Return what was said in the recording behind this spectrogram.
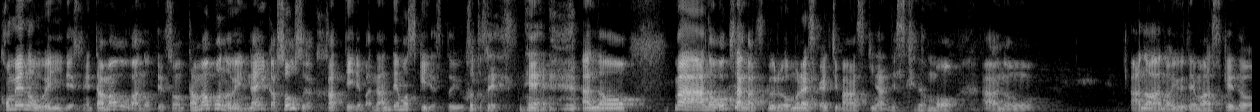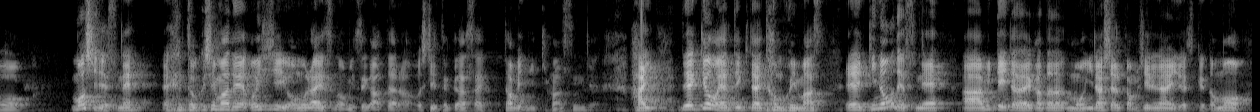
米の上にですね卵が乗ってその卵の上に何かソースがかかっていれば何でも好きです。ということでですね。あのまああの奥さんが作るオムライスが一番好きなんですけどもあのあのあの言うてますけどもしですね、えー、徳島で美味しいオムライスのお店があったら教えてください。食べに行きますんで。はい。で、今日もやっていきたいと思います。えー、昨日ですねあ、見ていただいた方もいらっしゃるかもしれないですけども、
